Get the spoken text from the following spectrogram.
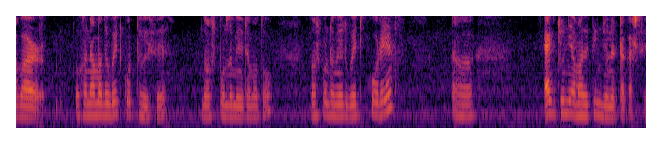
আবার ওখানে আমাদের ওয়েট করতে হয়েছে দশ পনেরো মিনিটের মতো। দশ পনেরো মিনিট ওয়েট করে একজনই আমাদের তিনজনেরটা কাটছে।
